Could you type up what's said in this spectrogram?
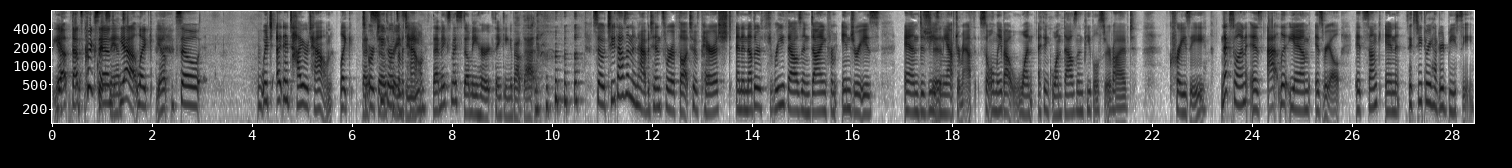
Yep, that's quicksand. Quicksand. Yeah, like Yep. So, which an entire town, like That's or so two thirds of a town. That makes my stomach hurt thinking about that. So 2,000 inhabitants were thought to have perished, and another 3,000 dying from injuries and disease Shit. in the aftermath. So only about one, I think 1,000 people survived. Crazy. Next one is Atlit Yam, Israel. It sunk in 6300 BC.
